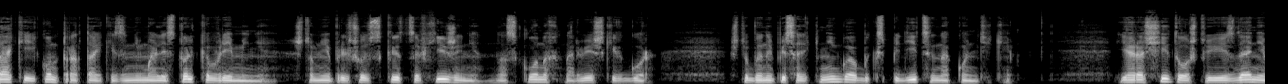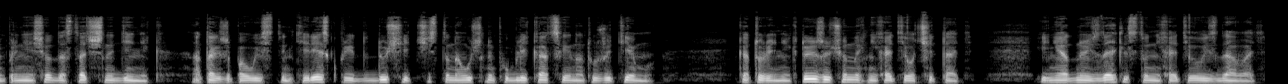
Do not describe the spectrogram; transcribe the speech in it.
Атаки и контратаки занимали столько времени, что мне пришлось скрыться в хижине на склонах норвежских гор, чтобы написать книгу об экспедиции на Контике. Я рассчитывал, что ее издание принесет достаточно денег, а также повысит интерес к предыдущей чисто научной публикации на ту же тему, которую никто из ученых не хотел читать, и ни одно издательство не хотело издавать.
